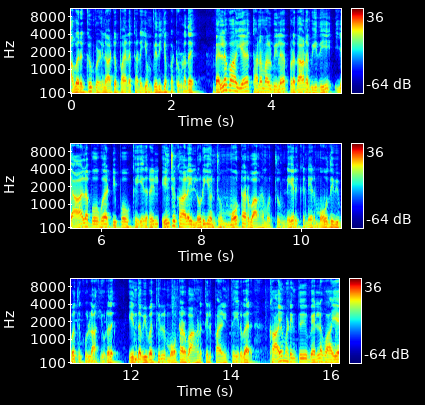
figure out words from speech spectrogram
அவருக்கு வெளிநாட்டு பயணத்தடையும் விதிக்கப்பட்டுள்ளது. வெள்ளவாய தனமல்வில பிரதான வீதி யாலபோவ டிப்போவுக்கு எதிரில் இன்று காலை லொரியொன்றும் மோட்டார் வாகனம் ஒன்றும் நேருக்கு நேர் மோதி விபத்துக்குள்ளாகியுள்ளது. இந்த விபத்தில் மோட்டார் வாகனத்தில் பயணித்த இருவர் காயமடைந்து வெள்ளவாய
